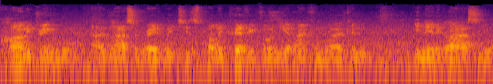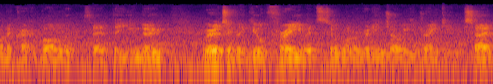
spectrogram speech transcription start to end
highly drinkable uh, glass of red, which is probably perfect for when you get home from work and you need a glass and you want to crack a bottle that, that you can do relatively guilt-free, but still want to really enjoy what you're drinking. So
